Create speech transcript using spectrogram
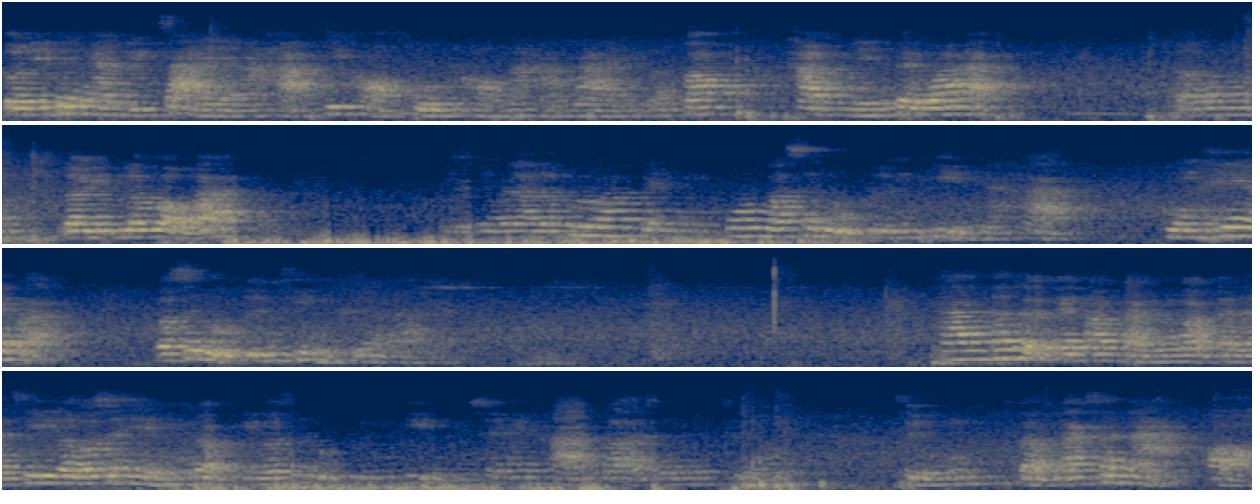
ตัวนี้เป็นงานวิจัยนะคะที่ขอทุนของมหาลัยแล้วก็ ทำเน้นไปว่าเราเราบอกว่าเวลาเราพูดว่าเป็นพวกวัสดุพื้นถิ่นนะคะกรุงเทพอะวัสดุพื้นถิ่นคืออะไรถ้าถ้าเกิดไปตามต่างจังหวัดแต่ละที่เราก็จะเห็นแบบมีวัสดุพื้นถิ่นใช่ไหมคะเราอาจจะนึกถึงถึงแบบลักษณะออก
